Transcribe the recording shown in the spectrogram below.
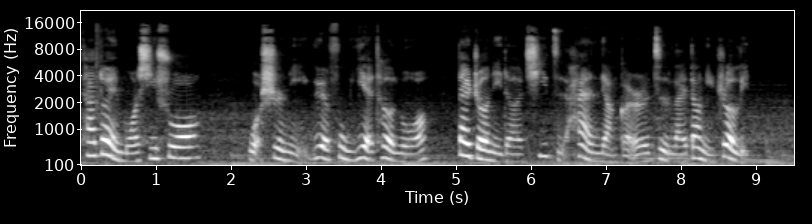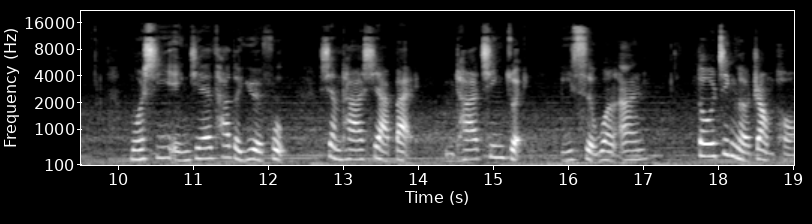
他对摩西说：“我是你岳父叶特罗，带着你的妻子和两个儿子来到你这里。”摩西迎接他的岳父，向他下拜，与他亲嘴，彼此问安，都进了帐篷。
